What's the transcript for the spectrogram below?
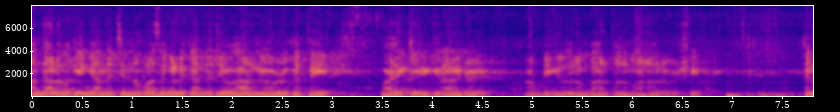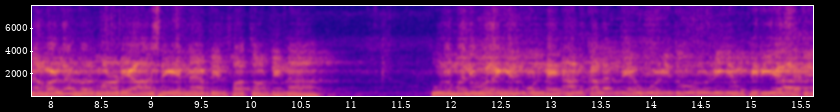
அந்த அளவுக்கு இங்கே அந்த சின்ன பசங்களுக்கு அந்த ஜீவகாருண்ய ஒழுக்கத்தை பழக்கி இருக்கிறார்கள் அப்படிங்கிறது ரொம்ப அற்புதமான ஒரு விஷயம். ஏன்னா வள்ளல் பெருமானுடைய ஆசை என்ன அப்படின்னு பார்த்தோம் அப்படின்னா உருமலி உலகில் உன்னை நான் கலந்தே ஊழிதோர் ஒழியும் பிரியாது.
